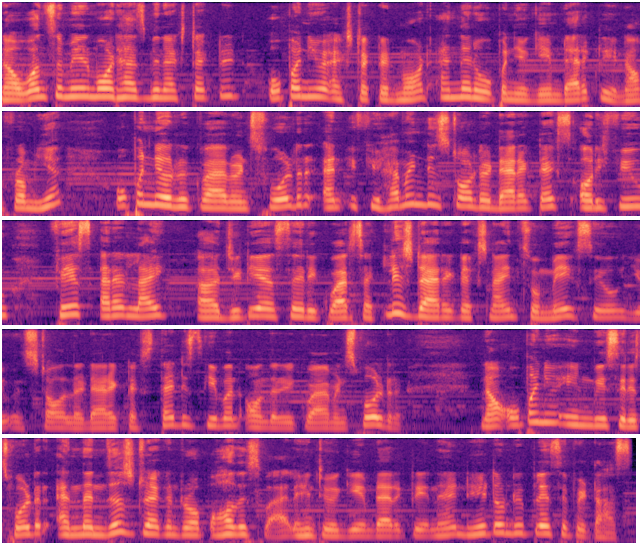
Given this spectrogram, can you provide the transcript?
Now once the main mod has been extracted, open your extracted mod and then open your game directory. Now from here, open your requirements folder and if you haven't installed a DirectX or if you face error like uh, GTSA requires at least DirectX 9 so make sure you install the DirectX that is given on the requirements folder. Now open your ENB series folder and then just drag and drop all this file into your game directory and then hit on replace if it has.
